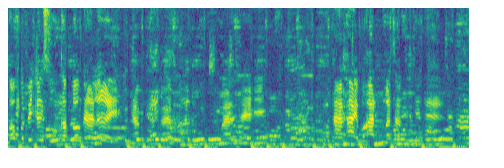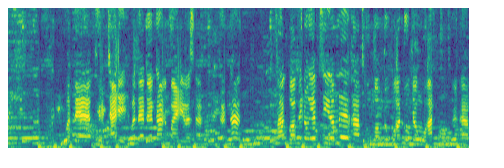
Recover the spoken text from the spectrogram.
ขอบคุณเป็นอย่างสูงครับล่วงหน้าเลยครับมาไอ้อาค่ายบ่อัดมาสั่นมาแต่ถือใจมาแต่เดินทางไปมาสั่นเดินทางฝากบอกพี่น้อง FC นำเด้อครับทุกหม่อมทุกวันทุกจังหวัดนะครับ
